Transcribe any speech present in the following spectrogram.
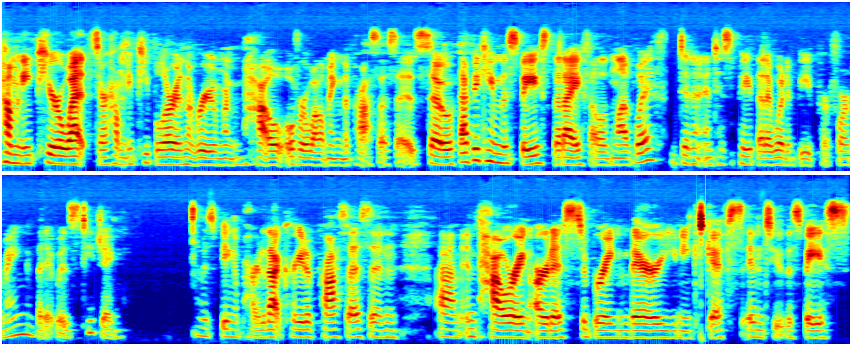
how many pirouettes or how many people are in the room and how overwhelming the process is. So that became the space that I fell in love with. Didn't anticipate that I wouldn't be performing, but it was teaching. It was being a part of that creative process and um, empowering artists to bring their unique gifts into the space,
